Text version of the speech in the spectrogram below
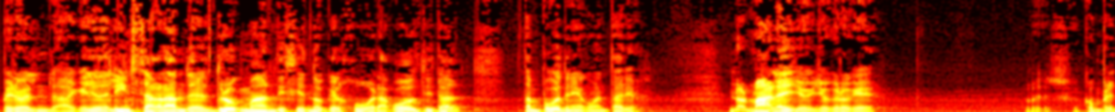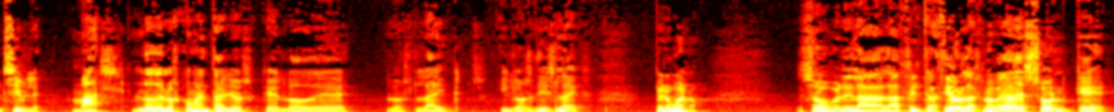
pero en aquello del Instagram del Drugman diciendo que el juego era Gold y tal, tampoco tenía comentarios. Normal, ¿eh? Yo, yo creo que pues, comprensible. Más lo de los comentarios que lo de los likes y los dislikes. Pero bueno, sobre la filtración, las novedades son que,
